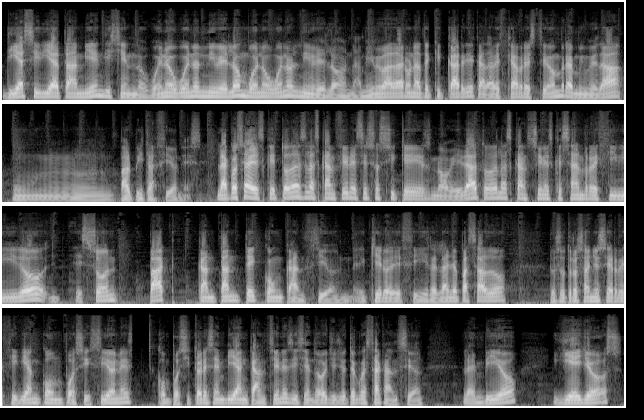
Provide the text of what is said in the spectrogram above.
día sí día también diciendo, bueno, bueno el nivelón, bueno, bueno el nivelón. A mí me va a dar una taquicardia cada vez que abre este hombre, a mí me da palpitaciones. La cosa es que todas las canciones, eso sí que es novedad, todas las canciones que se han recibido eh, son pack cantante con canción. Eh, quiero decir, el año pasado los otros años se recibían composiciones, compositores envían canciones diciendo, oye, yo tengo esta canción, la envío y ellos,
